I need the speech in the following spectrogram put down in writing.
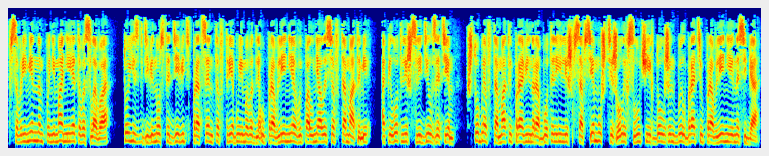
В современном понимании этого слова, то есть 99% требуемого для управления выполнялось автоматами, а пилот лишь следил за тем, чтобы автоматы правильно работали и лишь в совсем уж тяжелых случаях должен был брать управление на себя.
